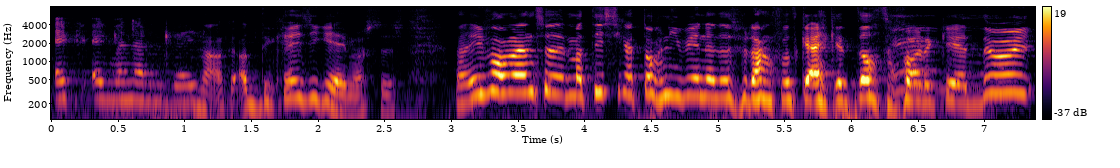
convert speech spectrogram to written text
ik, ik ben daar niet bij. Nou, de Crazy Gamers dus. Nou, in ieder geval mensen, Mathies gaat toch niet winnen, dus bedankt voor het kijken. Tot de volgende keer. Doei!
